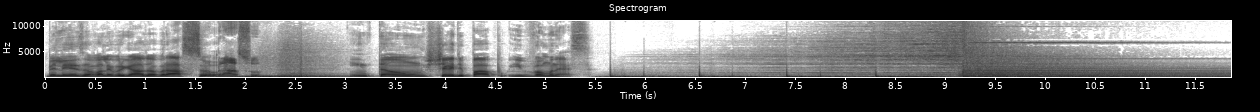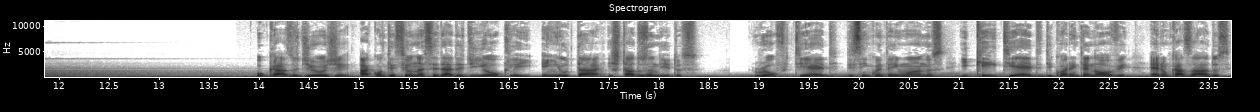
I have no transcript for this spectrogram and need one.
Beleza, valeu, obrigado, abraço. abraço. Então, chega de papo e vamos nessa. O caso de hoje aconteceu na cidade de Oakley, em Utah, Estados Unidos. Rolf Tied, de 51 anos, e Kate Tied, de 49, eram casados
